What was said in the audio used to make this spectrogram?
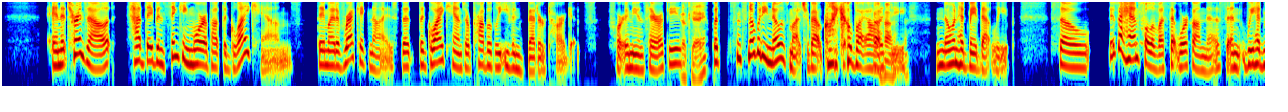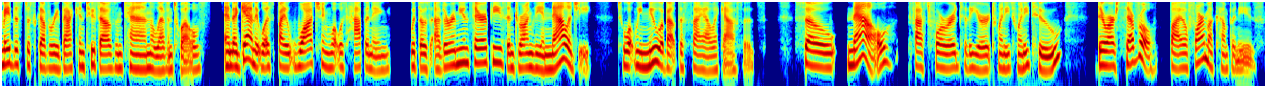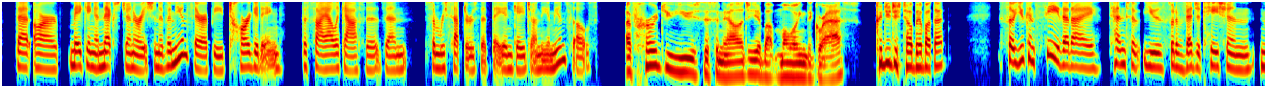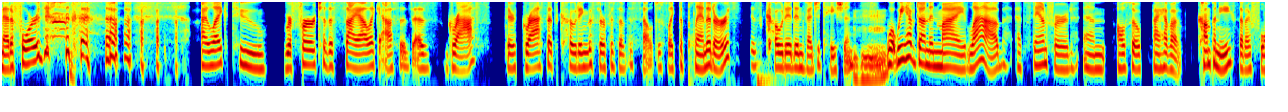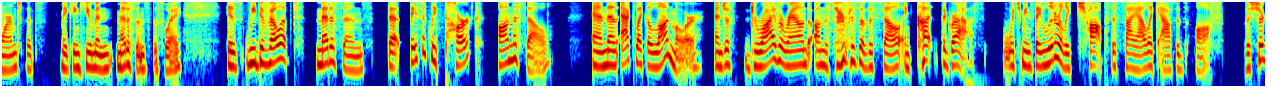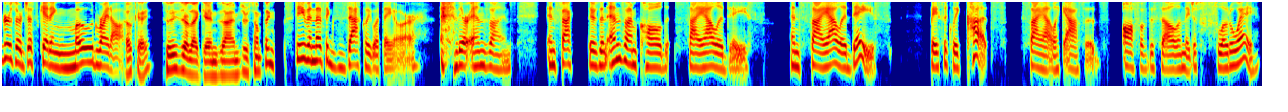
And it turns out, had they been thinking more about the glycans, they might have recognized that the glycans are probably even better targets for immune therapies. Okay. But since nobody knows much about glycobiology, no one had made that leap. So there's a handful of us that work on this. And we had made this discovery back in 2010, 11, 12. And again, it was by watching what was happening with those other immune therapies and drawing the analogy to what we knew about the sialic acids. So now, fast forward to the year 2022, there are several biopharma companies that are making a next generation of immune therapy targeting the sialic acids and some receptors that they engage on the immune cells. I've heard you use this analogy about mowing the grass. Could you just tell me about that? So you can see that I tend to use sort of vegetation metaphors. I like to refer to the sialic acids as grass. They're grass that's coating the surface of the cell, just like the planet Earth is coated in vegetation. Mm-hmm. What we have done in my lab at Stanford, and also I have a company that I formed that's making human medicines this way, is we developed medicines that basically park on the cell and then act like a lawnmower and just drive around on the surface of the cell and cut the grass, which means they literally chop the sialic acids off The sugars are just getting mowed right off. Okay. So these are like enzymes or something? Stephen, that's exactly what they are. They're enzymes. In fact, there's an enzyme called sialidase, and sialidase basically cuts sialic acids off of the cell and they just float away.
